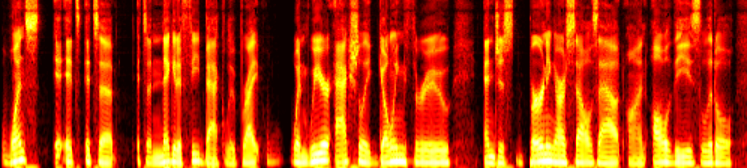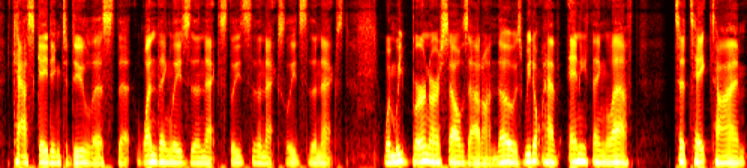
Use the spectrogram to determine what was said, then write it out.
once it's it's a it's a negative feedback loop, right? When we're actually going through and just burning ourselves out on all of these little cascading to-do lists that one thing leads to the next, leads to the next, leads to the next. When we burn ourselves out on those, we don't have anything left to take time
